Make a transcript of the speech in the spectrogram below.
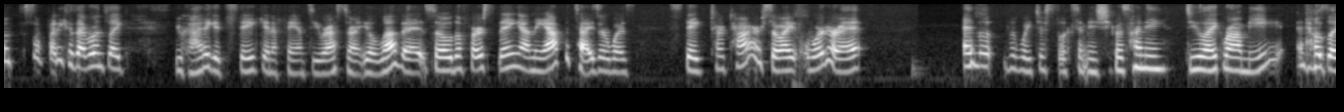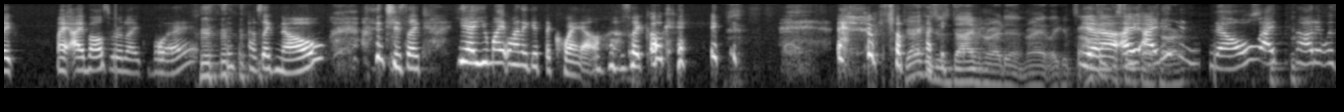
It's so funny because everyone's like, "You got to get steak in a fancy restaurant. You'll love it." So the first thing on the appetizer was steak tartare. So I order it, and the, the waitress looks at me. She goes, "Honey, do you like raw meat?" And I was like, my eyeballs were like, "What?" I was like, "No." And she's like, "Yeah, you might want to get the quail." I was like, "Okay." It was so Jackie's funny. just diving right in, right? Like it's. I'll yeah, take the steak I, I didn't know. I thought it was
